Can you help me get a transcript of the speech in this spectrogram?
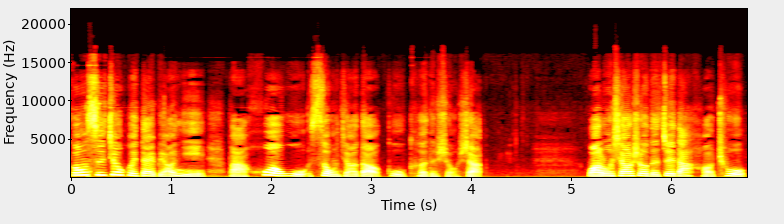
公司就会代表你把货物送交到顾客的手上。网络销售的最大好处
